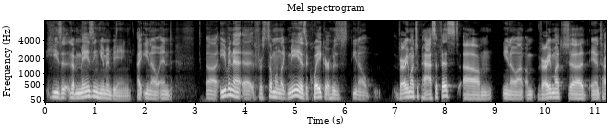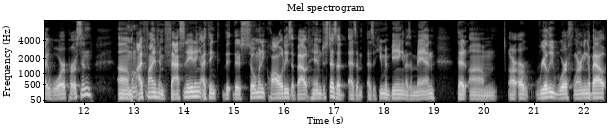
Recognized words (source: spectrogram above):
he's an amazing human being, I, you know, and uh, even at, uh, for someone like me as a Quaker who's, you know, very much a pacifist, um, you know, I'm, I'm very much uh, anti-war person. Um, mm-hmm. I find him fascinating. I think that there's so many qualities about him, just as a as a as a human being and as a man, that um, are, are, really worth learning about.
